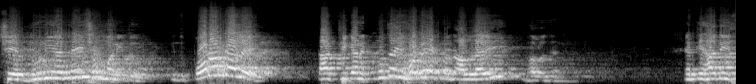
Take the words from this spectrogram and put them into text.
সে দুনিয়াতেই সম্মানিত, কিন্তু পরকালে তার ঠিকানা কোথায় হবে, একমাত্র আল্লাহই ভালো জানে। একটি হাদিস।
